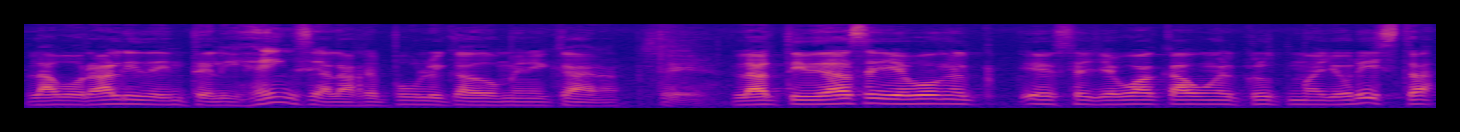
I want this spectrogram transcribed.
laboral y de inteligencia a la República Dominicana. La actividad se llevó, en el, eh, se llevó a cabo en el Club Mayorista,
